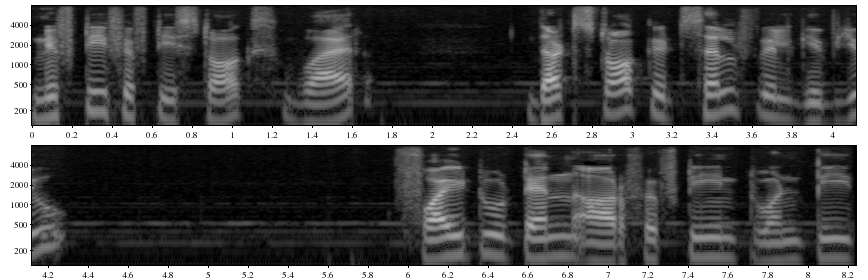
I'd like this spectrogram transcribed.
nifty 50 stocks where that stock itself will give you 5 to 10 or 15 20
